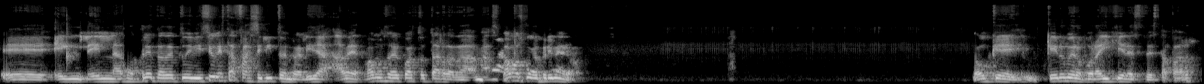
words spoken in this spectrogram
eh, en, las atletas de tu división. Está facilito en realidad. A ver, vamos a ver cuánto tarda nada más. Vamos con el primero. Ok, ¿qué número por ahí quieres destapar?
